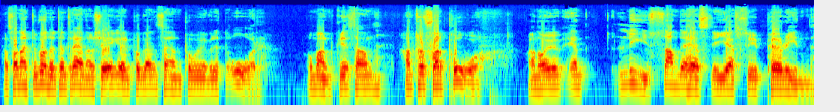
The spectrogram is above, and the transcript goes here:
alltså han har inte vunnit en tränarseger på Vincennes på över ett år. Och Malmqvist han, han tuffar på. Han har ju en lysande häst i Jesse Perrin.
